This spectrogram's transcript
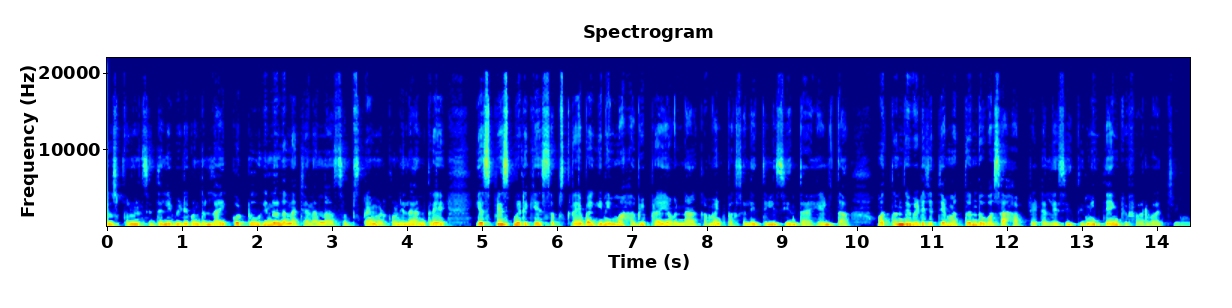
ಯೂಸ್ಫುಲ್ ಅನಿಸಿದ್ದಲ್ಲಿ ವಿಡಿಯೋಗೊಂದು ಲೈಕ್ ಕೊಟ್ಟು, ಇನ್ನೂ ನನ್ನ ಚಾನಲ್ನ ಸಬ್ಸ್ಕ್ರೈಬ್ ಮಾಡ್ಕೊಂಡಿಲ್ಲ ಅಂದರೆ ಎಸ್ ಪಿ ಎಸ್ ಮೀಡಿಯಾಗೆ ಸಬ್ಸ್ಕ್ರೈಬ್ ಆಗಿ ನಿಮ್ಮ ಅಭಿಪ್ರಾಯವನ್ನು ಕಮೆಂಟ್ ಬಾಕ್ಸಲ್ಲಿ ತಿಳಿಸಿ ಅಂತ ಹೇಳ್ತಾ ಮತ್ತೊಂದು ವಿಡಿಯೋ ಜೊತೆ ಮತ್ತೊಂದು ಹೊಸ ಅಪ್ಡೇಟಲ್ಲಿ ಸಿಗ್ತೀನಿ. ಥ್ಯಾಂಕ್ ಯು ಫಾರ್ ವಾಚಿಂಗ್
